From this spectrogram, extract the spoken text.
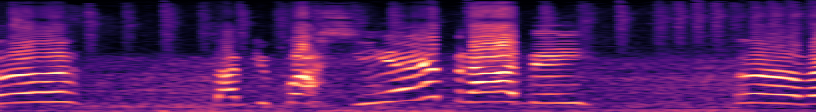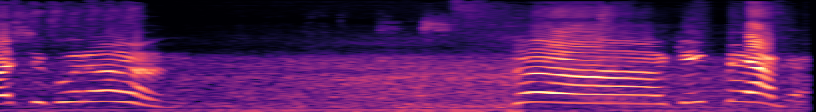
Ah, sabe que o Corsinha é brabo, hein? Ah, vai segurando. Ah, quem pega?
